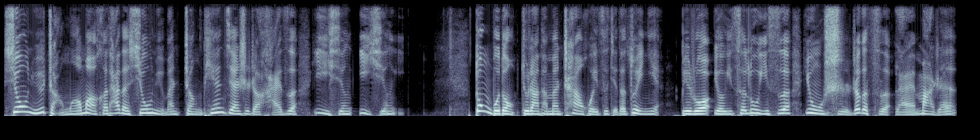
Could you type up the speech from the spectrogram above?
修女长嬷嬷和她的修女们整天监视着孩子一行一行，动不动就让他们忏悔自己的罪孽。比如有一次，路易斯用“屎”这个词来骂人，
